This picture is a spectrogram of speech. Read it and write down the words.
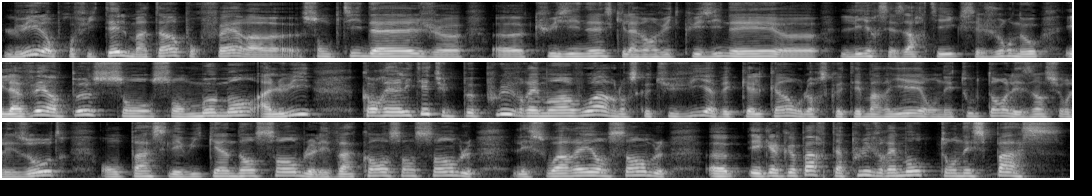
lui, il en profitait le matin pour faire euh, son petit-déj, euh, euh, cuisiner ce qu'il avait envie de cuisiner, lire ses articles, ses journaux. Il avait un peu son, moment à lui qu'en réalité tu ne peux plus vraiment avoir lorsque tu vis avec quelqu'un ou lorsque tu es marié, on est tout le temps les uns sur les autres, passe les week-ends ensemble, les vacances ensemble, les soirées ensemble, euh, et quelque part, tu n'as plus vraiment ton espace.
